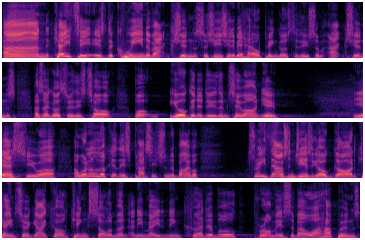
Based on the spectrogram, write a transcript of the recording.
and Katie is the queen of actions. So she's going to be helping us to do some actions as I go through this talk. But you're going to do them too, aren't you? Yes, you are. I want to look at this passage from the Bible. 3,000 years ago, God came to a guy called King Solomon and he made an incredible promise about what happens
